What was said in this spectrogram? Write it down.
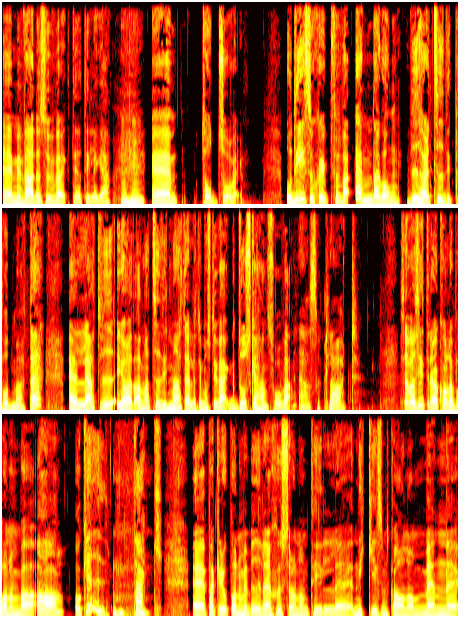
eh, med världens huvudvärk till jag tillägga. Eh, Todd sover. Och det är så sjukt för varenda gång vi har ett tidigt poddmöte eller att vi, jag har ett annat tidigt möte eller att jag måste iväg, då ska han sova. Ja såklart. Så jag bara sitter där och kollar på honom och bara ja okej tack. Eh, packar upp honom i bilen, skjutsar honom till eh, Nicky som ska ha honom men eh,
